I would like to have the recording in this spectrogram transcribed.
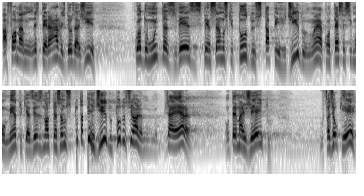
A forma inesperada de Deus agir, quando muitas vezes pensamos que tudo está perdido, não é? Acontece esse momento que às vezes nós pensamos tudo está perdido, tudo assim, olha, já era, não tem mais jeito, vou fazer o quê?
